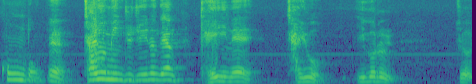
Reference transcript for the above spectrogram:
공동 예. 자유민주주의는 그냥 개인의 자유 이거를 저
